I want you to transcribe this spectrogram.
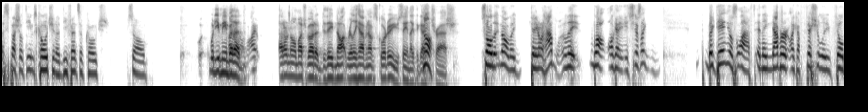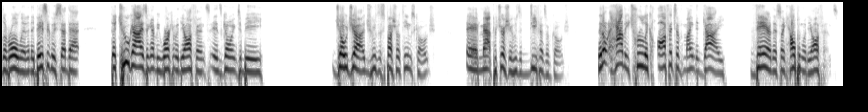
a special teams coach and a defensive coach. So, What do you mean by I that? know. I, I don't know much about it. Do they not really have enough scorer? Are you saying like the guy's No. trash? So they, no, they they don't have one. They well, okay, it's just like McDaniels left, and they never like officially filled a role in, and they basically said that the two guys are going to be working with the offense is going to be Joe Judge, who's a special teams coach, and Matt Patricia, who's a defensive coach. They don't have a true like offensive minded guy there that's like helping with the offense.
